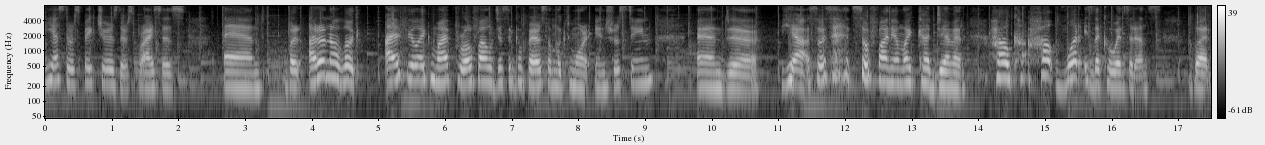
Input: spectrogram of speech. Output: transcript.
yes there's pictures there's prices and but i don't know look i feel like my profile just in comparison looked more interesting and uh, yeah so it's it's so funny. I'm like god damn it. How how what is the coincidence? But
